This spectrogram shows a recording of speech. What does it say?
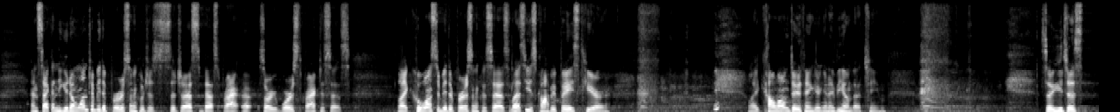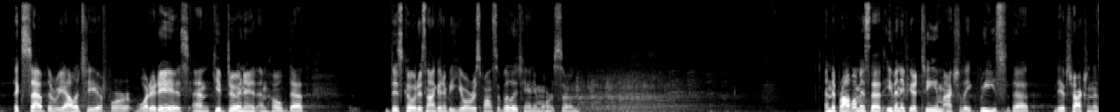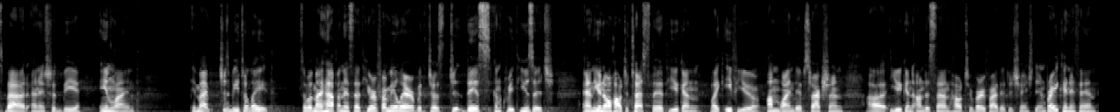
And second, you don't want to be the person who just suggests best uh, sorry, worst practices. Like, who wants to be the person who says, let's use copy paste here? like, how long do you think you're going to be on that team? so you just accept the reality for what it is and keep doing it and hope that this code is not going to be your responsibility anymore soon. and the problem is that even if your team actually agrees that the abstraction is bad and it should be inlined, it might just be too late. So what might happen is that you're familiar with just this concrete usage, and you know how to test it. You can, like, if you unwind the abstraction, uh, you can understand how to verify that the change didn't break anything.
